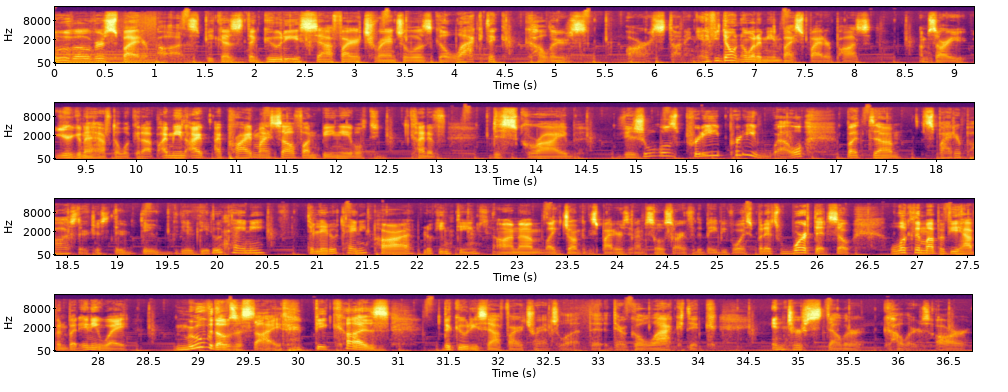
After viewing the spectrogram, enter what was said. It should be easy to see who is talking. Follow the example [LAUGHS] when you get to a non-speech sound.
Speaker 1: move over spider paws because the Gooty Sapphire Tarantula's galactic colors are stunning. And if you don't know what I mean by spider paws, I'm sorry, you're gonna have to look it up. I mean, I, I pride myself on being able to kind of describe visuals pretty pretty well, but um, spider paws they're just they're, they're, they're little tiny, the little tiny paw looking things on um like jumping spiders. And I'm so sorry for the baby voice, but it's worth it. So look them up if you haven't. But anyway, move those aside [LAUGHS] because the Gooty Sapphire Tarantula, the, their galactic, interstellar colors are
